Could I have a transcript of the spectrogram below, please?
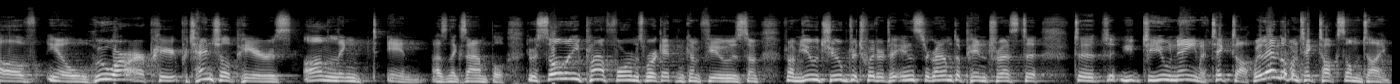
of you know who are our peer, potential peers on LinkedIn as an example. there are so many platforms we're getting confused from, from YouTube to Twitter to Instagram to Pinterest to, to, to, to you name it, TikTok. We'll end up on TikTok sometime.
